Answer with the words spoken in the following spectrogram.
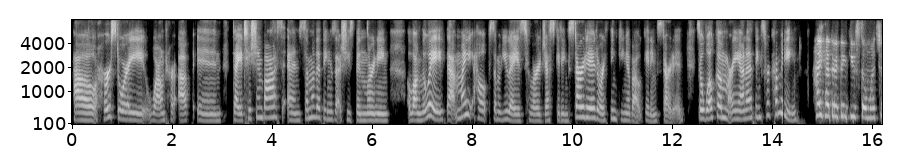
how her story wound her up in Dietitian Boss, and some of the things that she's been learning along the way that might help some of you guys who are just getting started or thinking about about getting started. So, welcome, Mariana. Thanks for coming. Hi, Heather. Thank you so much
